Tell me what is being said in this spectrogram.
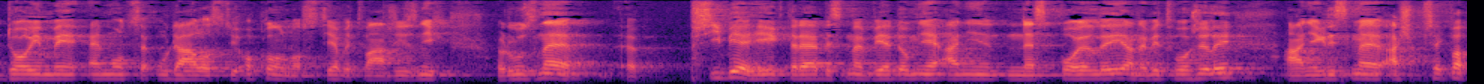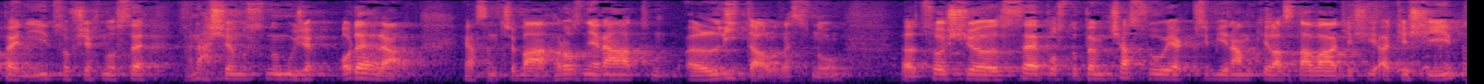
dojmy, emoce, události, okolnosti a vytváří z nich různé eh, příběhy, které bychom vědomě ani nespojili a nevytvořili a někdy jsme až překvapení, co všechno se v našem snu může odehrát. Já jsem třeba hrozně rád lítal ve snu, což se postupem času, jak přibírám kila, stává těžší a těžší.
